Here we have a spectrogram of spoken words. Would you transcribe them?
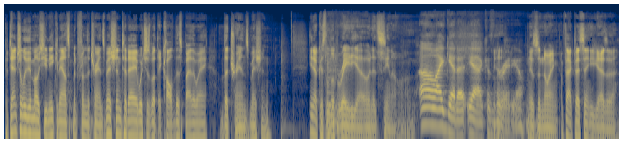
Potentially the most unique announcement from the transmission today, which is what they called this by the way, the transmission. You know, cuz the little radio and it's, you know, Oh, I get it. Yeah, because the radio. it was annoying. In fact, I sent you guys a.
